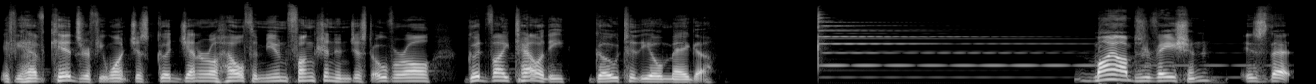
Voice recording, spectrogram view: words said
If you have kids or if you want just good general health, immune function, and just overall good vitality, go to the Omega. My observation is that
